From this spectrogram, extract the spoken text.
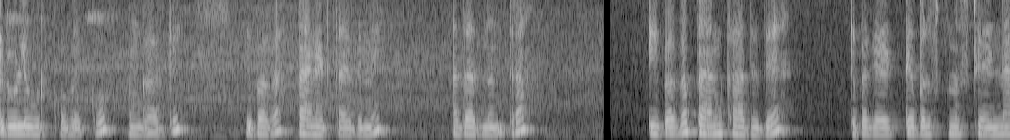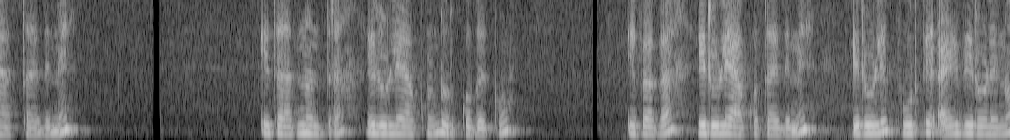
ಈರುಳ್ಳಿ ಹುರ್ಕೋಬೇಕು, ಹಾಗಾಗಿ ಇವಾಗ ಪ್ಯಾನ್ ಇಡ್ತಾ ಇದ್ದೀನಿ. ಅದಾದ ನಂತರ ಇವಾಗ ಪ್ಯಾನ್ ಕಾದಿದೆ. ಇವಾಗ ಎರಡು ಟೇಬಲ್ ಸ್ಪೂನಷ್ಟು ಎಣ್ಣೆ ಹಾಕ್ತಾ ಇದ್ದೀನಿ. ಇದಾದ ನಂತರ ಈರುಳ್ಳಿ ಹಾಕ್ಕೊಂಡು ಹುರ್ಕೋಬೇಕು. ಇವಾಗ ಈರುಳ್ಳಿ ಹಾಕೋತಾ ಇದ್ದೀನಿ. ಈರುಳ್ಳಿ ಪೂರ್ತಿ ಐದು ಈರುಳ್ಳಿನೂ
